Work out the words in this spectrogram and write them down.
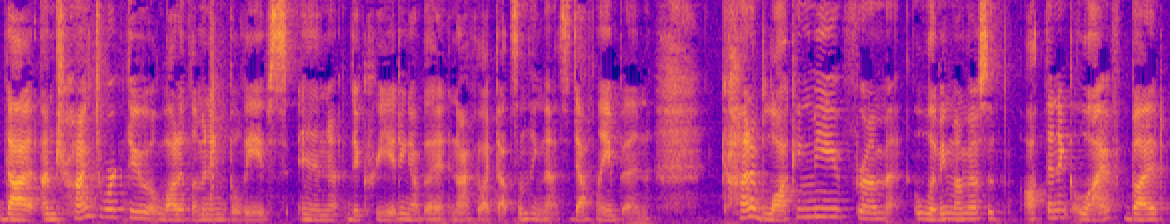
that I'm trying to work through a lot of limiting beliefs in the creating of it, and I feel like that's something that's definitely been kind of blocking me from living my most authentic life, but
